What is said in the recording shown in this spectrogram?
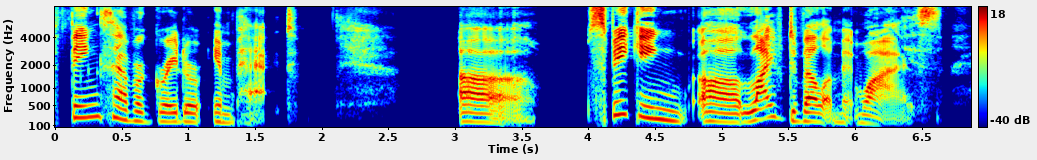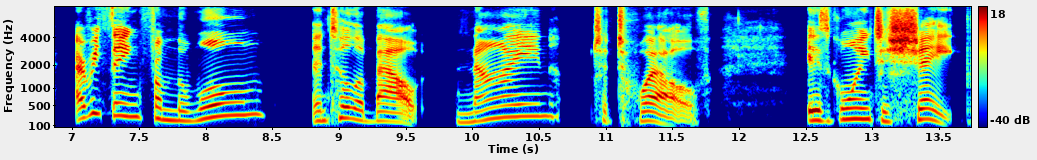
things have a greater impact. Uh, speaking uh, life development wise, everything from the womb until about nine to 12 is going to shape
